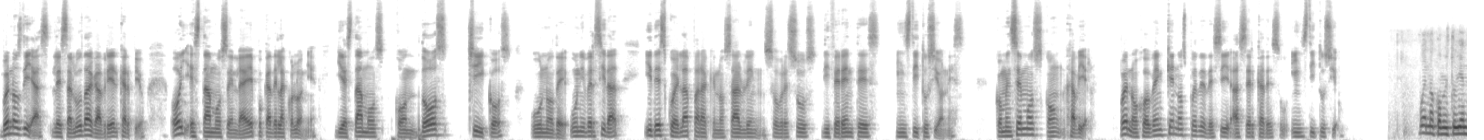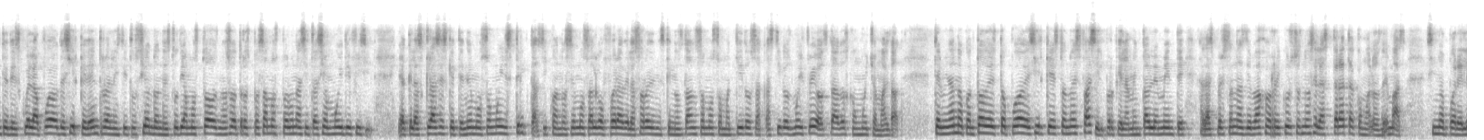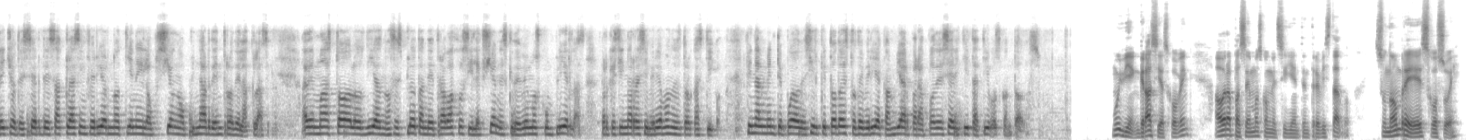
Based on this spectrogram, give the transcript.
Buenos días, les saluda Gabriel Carpio. Hoy estamos en la época de la colonia y estamos con dos chicos, uno de universidad y de escuela, para que nos hablen sobre sus diferentes instituciones. Comencemos con Javier. Bueno, joven, ¿qué nos puede decir acerca de su institución? Bueno, como estudiante de escuela puedo decir que dentro de la institución donde estudiamos todos nosotros pasamos por una situación muy difícil, ya que las clases que tenemos son muy estrictas y cuando hacemos algo fuera de las órdenes que nos dan somos sometidos a castigos muy feos dados con mucha maldad. Terminando con todo esto, puedo decir que esto no es fácil porque lamentablemente a las personas de bajos recursos no se las trata como a los demás, sino por el hecho de ser de esa clase inferior no tienen la opción a opinar dentro de la clase. Además, todos los días nos explotan de trabajos y lecciones que debemos cumplirlas, porque si no recibiremos nuestro castigo. Finalmente puedo decir que todo esto debería cambiar para poder ser equitativos con todos. Muy bien, gracias, joven. Ahora pasemos con el siguiente entrevistado. Su nombre es Josué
